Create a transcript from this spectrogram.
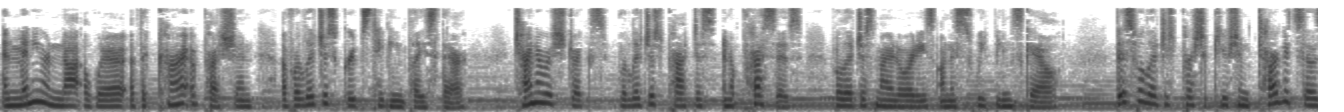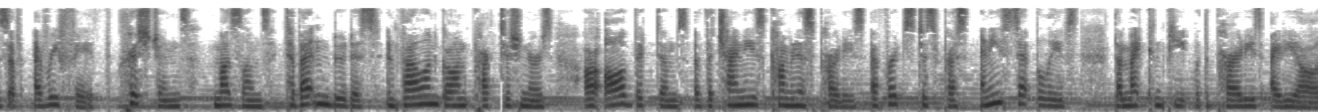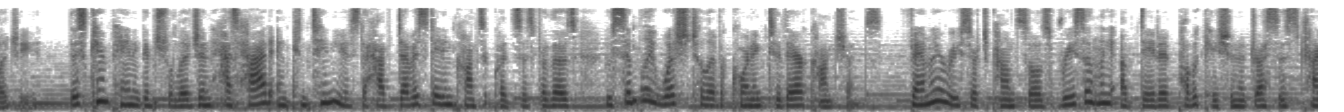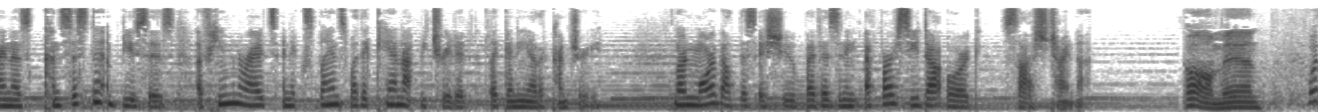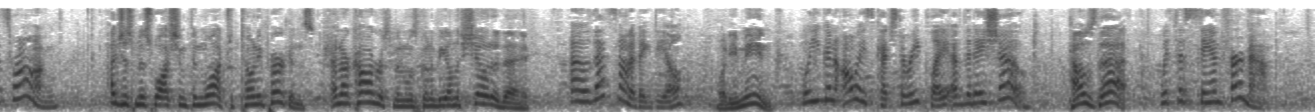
and many are not aware of the current oppression of religious groups taking place there. China restricts religious practice and oppresses religious minorities on a sweeping scale. This religious persecution targets those of every faith. Christians, Muslims, Tibetan Buddhists, and Falun Gong practitioners are all victims of the Chinese Communist Party's efforts to suppress any set beliefs that might compete with the party's ideology. This campaign against religion has had and continues to have devastating consequences for those who simply wish to live according to their conscience. Family Research Council's recently updated publication addresses China's consistent abuses of human rights and explains why they cannot be treated like any other country. Learn more about this issue by visiting frc.org/china. Oh man, what's wrong? I just missed Washington Watch with Tony Perkins, and our congressman was going to be on the show today. Oh, that's not a big deal. What do you mean? Well, you can always catch the replay of the day's show. How's that? with the Stand Firm app.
